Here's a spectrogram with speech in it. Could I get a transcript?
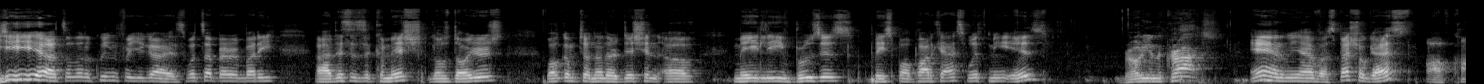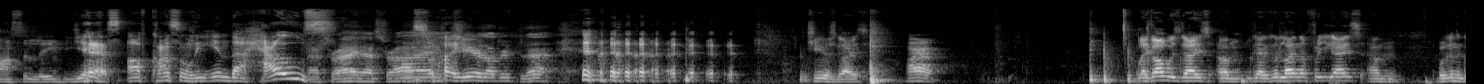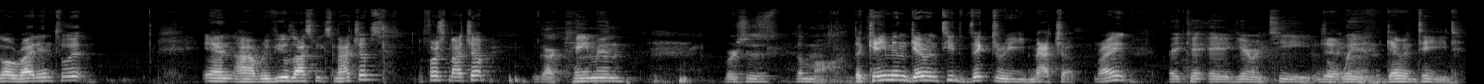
Yeah, it's a little queen for you guys. What's up, everybody? Uh, this is the commish, Los Doyers. Welcome to another edition of May Leave Bruises baseball podcast. With me is, Brody and the Crocs. and we have a special guest. off constantly. Yes, off constantly in the house. That's right, that's right. That's right. Cheers, I'll drink to that. Cheers, guys. All right. Like always, guys, um, we got a good lineup for you guys. Um, we're gonna go right into it and uh, review last week's matchups. The first matchup, We got Cayman versus the Mon, the Cayman guaranteed victory matchup, right? aka guaranteed a win. guaranteed.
